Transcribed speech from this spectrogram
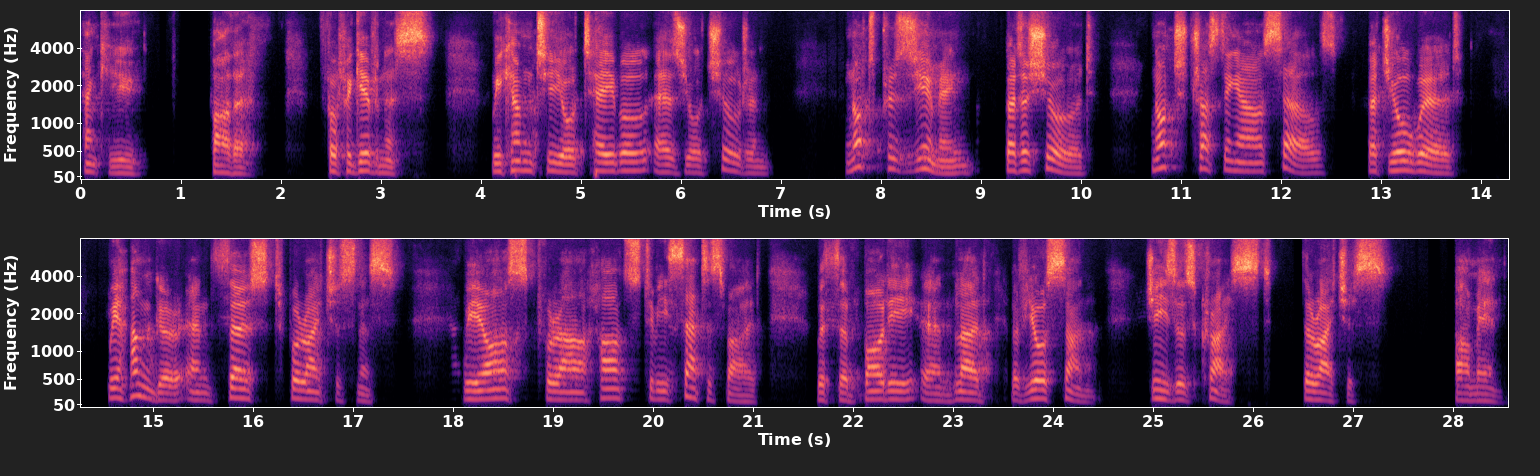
Thank you, Father, for forgiveness. We come to your table as your children, not presuming, but assured, not trusting ourselves, but your word. We hunger and thirst for righteousness. We ask for our hearts to be satisfied with the body and blood of your Son, Jesus Christ, the righteous. Amen.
